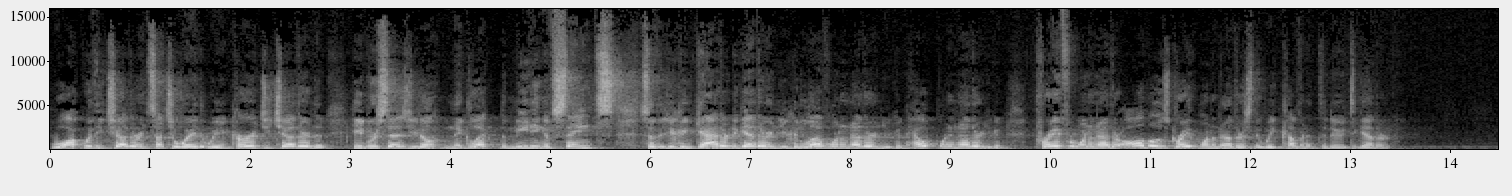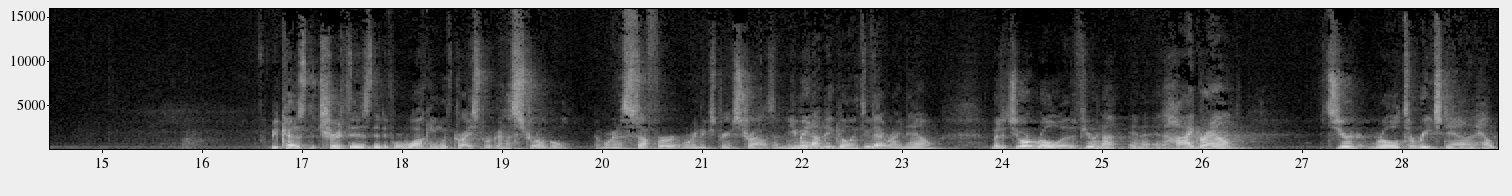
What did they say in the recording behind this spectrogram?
walk with each other in such a way that we encourage each other. That Hebrews says you don't neglect the meeting of saints so that you can gather together and you can love one another and you can help one another, you can pray for one another, all those great one another's that we covenant to do together. Because the truth is that if we're walking with Christ, we're going to struggle and we're going to suffer and we're going to experience trials. And you may not be going through that right now. But it's your role, if you're not in, in high ground, it's your role to reach down and help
